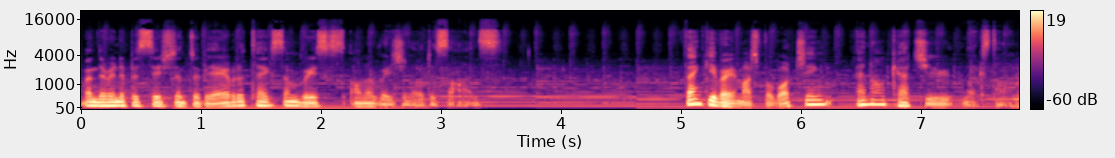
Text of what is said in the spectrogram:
when they're in a position to be able to take some risks on original designs. Thank you very much for watching, and I'll catch you next time.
